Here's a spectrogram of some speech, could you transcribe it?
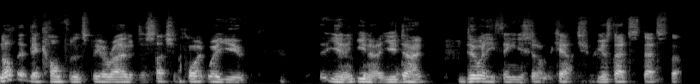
not let their confidence be eroded to such a point where you you you know you don't do anything and you sit on the couch because that's that's the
